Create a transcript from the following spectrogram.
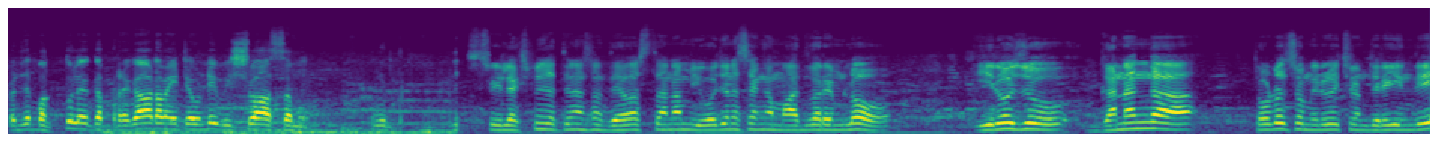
ప్రతి భక్తుల యొక్క ప్రగాఢమైనటువంటి విశ్వాసము. శ్రీ లక్ష్మీ సత్యనారాయణ దేవస్థానం యువజన సంఘం ఆధ్వర్యంలో ఈరోజు ఘనంగా తోడోత్సవం నిర్వహించడం జరిగింది.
